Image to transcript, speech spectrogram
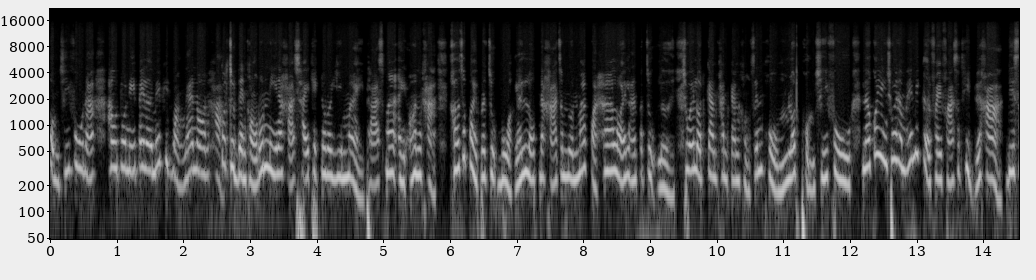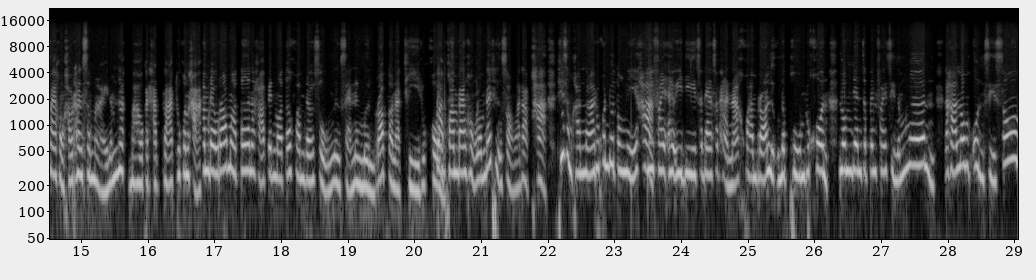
ผมชี้ฟูนะ เอาตัวนี้ไปเลยไม่ผิดหวังแน่นอนค่ะจุดเด่นของรุ่นนี้นะคะ ใช้เทคโนโลยีใหม่ Plasma Ion ค่ะ เขาจะปล่อยประจุบวกและลบนะคะจำนวนมากกว่า 500 ล้านประจุเลย ช่วยลดการพันกันของเส้นผม ลดผมชี้ฟู แล้วก็ยังช่วยทำให้ไม่เกิดไฟฟ้าสถิตด้วยค่ะ ดีไซน์ของเขาทันสมัยน้ำหนักเบากระทัดรัดทุกคนค่ะความเร็วรอบมอเตอร์นะคะเป็นมอเตอร์ความเร็วสูง 1 1 0 0 0 0 รอบต่อนาทีทุกคนปรับความแรงของลมได้ถึง2ระดับค่ะ ที่สำคัญนะทุกคนดูตรงนี้ค่ะ มีไฟ LED แสดงสถานะความร้อนหรืออุณหภูมิทุกคน ลมเย็นจะเป็นไฟสีน้ำเงินนะคะ ลมอุ่นสีส้ม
